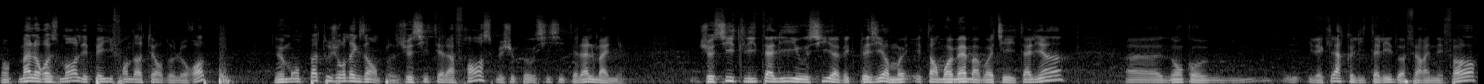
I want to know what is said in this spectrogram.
Donc malheureusement, les pays fondateurs de l'Europe ne montrent pas toujours d'exemple. Je citais la France, mais je peux aussi citer l'Allemagne. Je cite l'Italie aussi avec plaisir, étant moi-même à moitié italien. Euh, donc il est clair que l'Italie doit faire un effort.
